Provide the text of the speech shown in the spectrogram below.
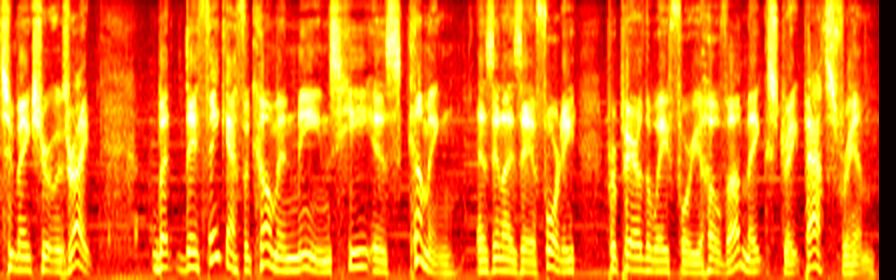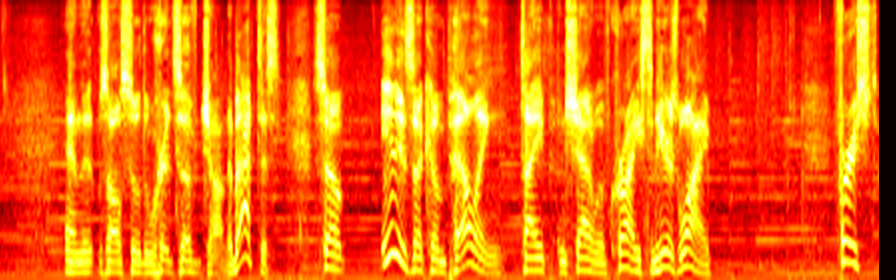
to make sure it was right. But they think Afikomen means he is coming, as in Isaiah 40, prepare the way for Jehovah, make straight paths for him. And it was also the words of John the Baptist. So it is a compelling type and shadow of Christ, and here's why. First,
